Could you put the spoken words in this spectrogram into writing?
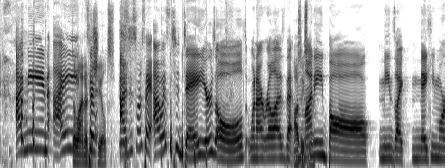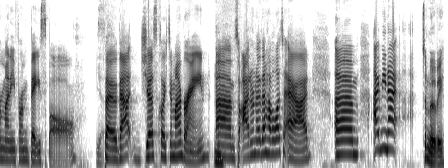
I mean, I Delino so Shields. I just want to say I was today years old when I realized that Ozzie Smith. money ball means like making more money from baseball. Yeah. So that just clicked in my brain. Mm. Um, so I don't know that I have a lot to add. Um, I mean, I It's a movie.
